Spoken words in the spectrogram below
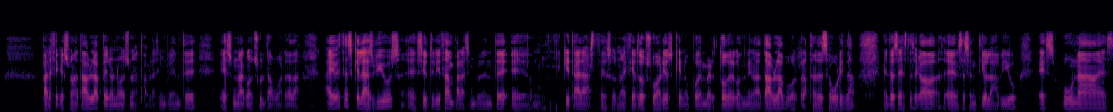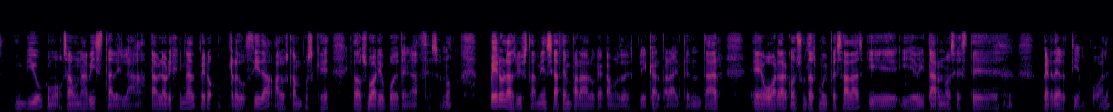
parece que es una tabla, pero no es una tabla, simplemente es una consulta guardada. Hay veces que las views eh, se utilizan para simplemente eh, quitar el acceso. Hay ciertos usuarios que no pueden ver todo el contenido de la tabla por razones de seguridad. Entonces, en este, este sentido, la view es una view, como, sea, una vista de la tabla original, pero reducida a los campos que cada usuario puede tener acceso. ¿no? pero las views también se hacen para lo que acabamos de explicar, para intentar eh, guardar consultas muy pesadas y, evitarnos este perder tiempo, ¿vale?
